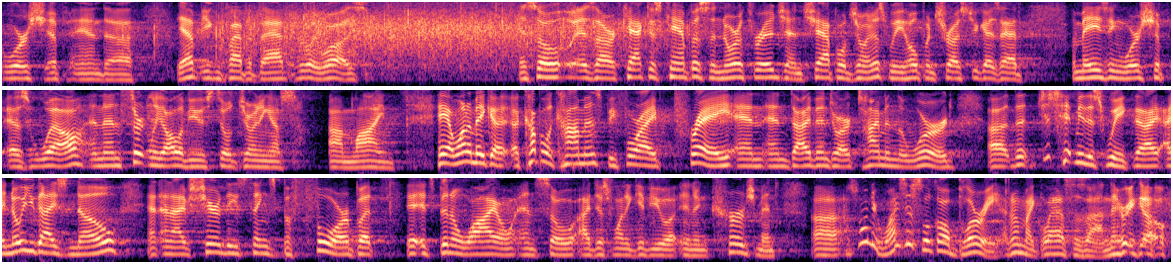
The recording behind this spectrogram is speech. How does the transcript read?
worship. And uh, yep, you can clap at that. It really was. And so, as our Cactus Campus in Northridge and Chapel join us, we hope and trust you guys had amazing worship as well. And then, certainly, all of you still joining us online. Hey, I want to make a, a, couple of comments before I pray and, and dive into our time in the Word uh, that just hit me this week that I, I know you guys know, and, and, I've shared these things before, but it, has been a while, and so I just want to give you a, an encouragement. Uh, I was wondering, why does this look all blurry? I don't have my glasses on. There we go.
